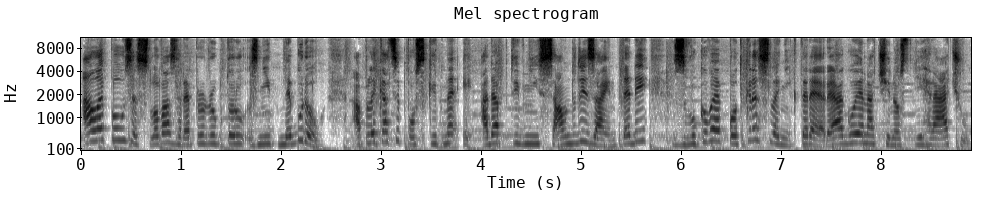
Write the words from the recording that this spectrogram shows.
Ale pouze slova z reproduktoru znít nebudou. Aplikace poskytne i adaptivní sound design, tedy zvukové podkreslení, které reaguje na činnosti hráčů.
